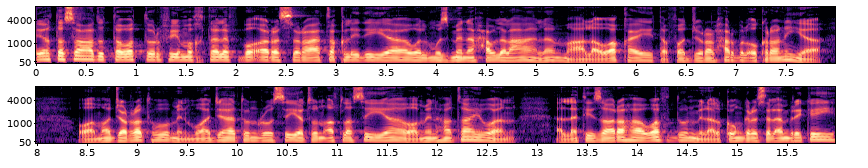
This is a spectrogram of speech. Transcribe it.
يتصاعد التوتر في مختلف بؤر الصراع التقليدية والمزمنة حول العالم على وقع تفجر الحرب الأوكرانية وما جرته من مواجهة روسية أطلسية ومنها تايوان التي زارها وفد من الكونغرس الأمريكي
